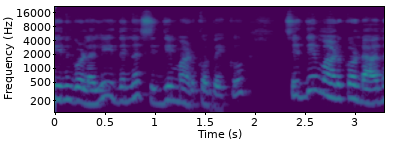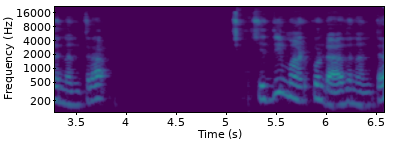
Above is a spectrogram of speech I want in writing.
ದಿನಗಳಲ್ಲಿ ಇದನ್ನು ಸಿದ್ಧಿ ಮಾಡ್ಕೋಬೇಕು. ಸಿದ್ಧಿ ಮಾಡ್ಕೊಂಡಾದ ನಂತರ, ಸಿದ್ಧಿ ಮಾಡ್ಕೊಂಡಾದ ನಂತರ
